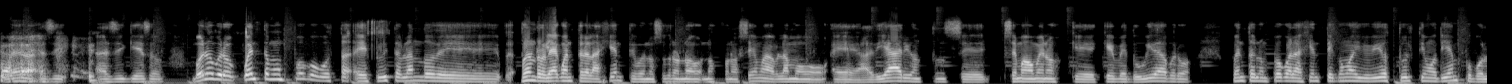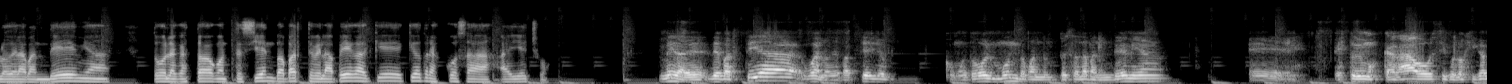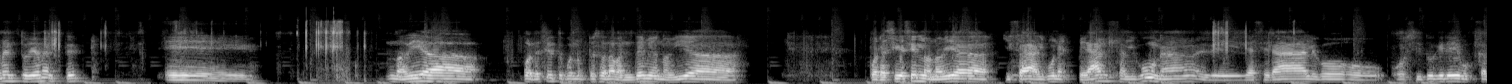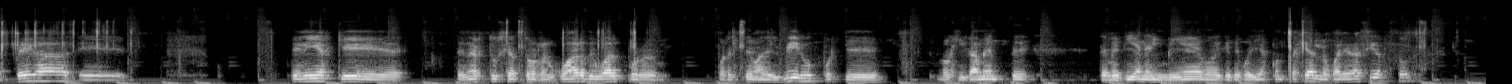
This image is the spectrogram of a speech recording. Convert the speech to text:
bueno, así, así que eso. Bueno, pero cuéntame un poco, vos estuviste hablando de, bueno, en realidad cuéntale a la gente, pues nosotros no, nos conocemos, hablamos eh, a diario, entonces sé más o menos qué, qué es de tu vida, pero cuéntale un poco a la gente cómo has vivido este último tiempo, por lo de la pandemia, todo lo que ha estado aconteciendo, aparte de la pega, ¿qué, qué otras cosas hay hecho? Mira, de, partida, bueno, de partida yo, como todo el mundo, cuando empezó la pandemia, eh, estuvimos cagados psicológicamente, obviamente. Eh, no había, por decirte, cuando empezó la pandemia, no había, por así decirlo, no había quizás alguna esperanza alguna de, hacer algo, o, si tú querías buscar pega, eh, tenías que tener tu cierto resguardo igual por, por el tema del virus, porque lógicamente te metían el miedo de que te podías contagiar, lo cual era cierto.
